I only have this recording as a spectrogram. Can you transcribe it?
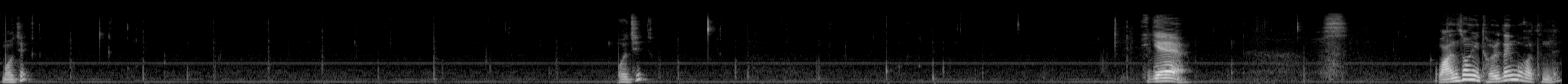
뭐지? 뭐지? 이게 완성이 덜 된 것 같은데?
